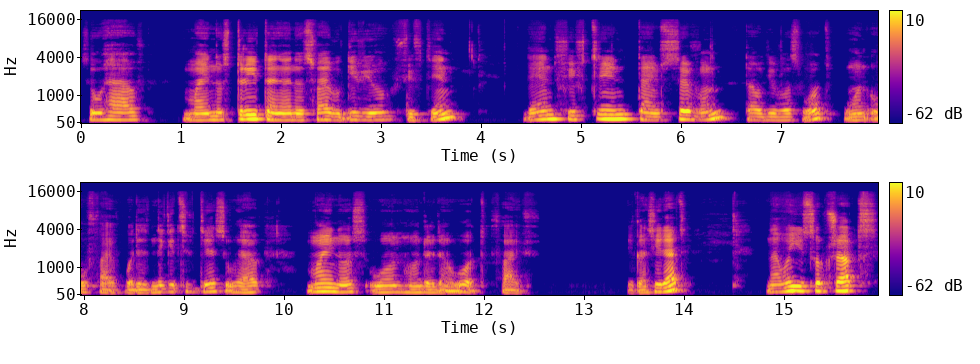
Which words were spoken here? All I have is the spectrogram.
So we have minus 3 times minus 5 will give you 15 then 15 times 7 that will give us what? 105 but there's negative there so we have minus 100 and what? 5 you can see that? Now when you subtract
